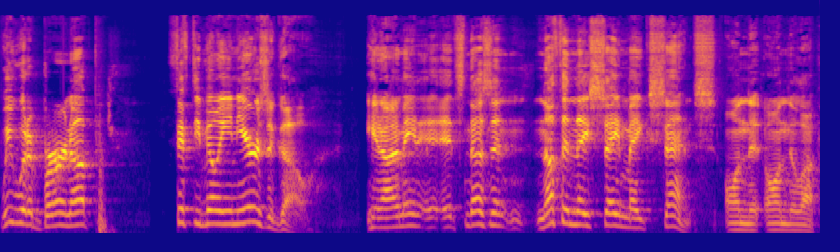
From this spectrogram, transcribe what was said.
we would have burned up 50 million years ago. You know what I mean? It doesn't nothing they say makes sense on the on the law.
